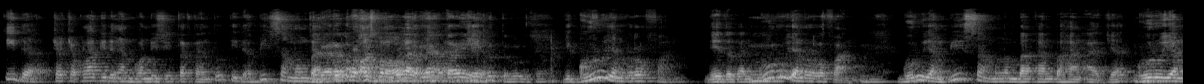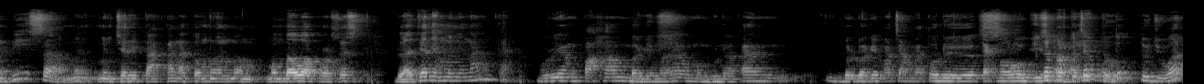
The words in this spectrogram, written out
tidak cocok lagi dengan kondisi tertentu, tidak bisa Tidak membantu relevan proses pembelajaran. iya Iya. betul betul. Di guru yang relevan, gitu kan? Mhm. Guru yang relevan, guru yang bisa mengembangkan bahan ajar, guru yang bisa men- menceritakan atau mem- mem- membawa proses belajar yang menyenangkan. Guru yang paham bagaimana menggunakan berbagai macam metode teknologi Seperti itu. untuk tujuan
